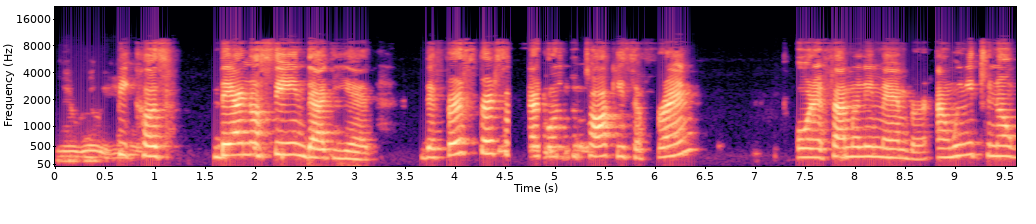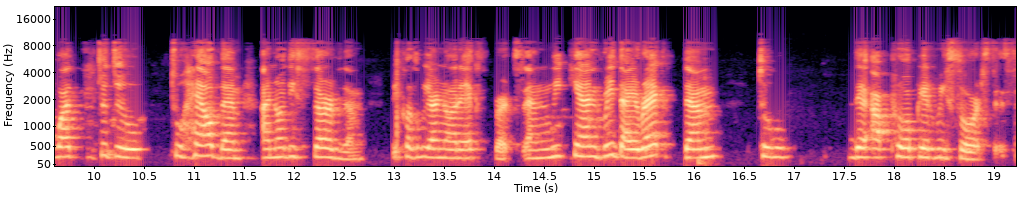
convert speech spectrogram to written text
Really because they are not seeing that yet. The first person they're going to talk is a friend or a family member, and we need to know what to do to help them and not disturb them because we are not experts and we can redirect them to the appropriate resources.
